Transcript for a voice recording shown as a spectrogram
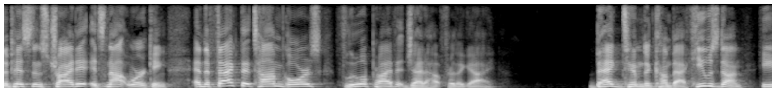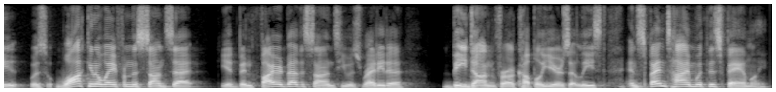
The Pistons tried it, it's not working. And the fact that Tom Gores flew a private jet out for the guy, begged him to come back. He was done. He was walking away from the sunset. He had been fired by the Suns. He was ready to be done for a couple years at least and spend time with his family.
